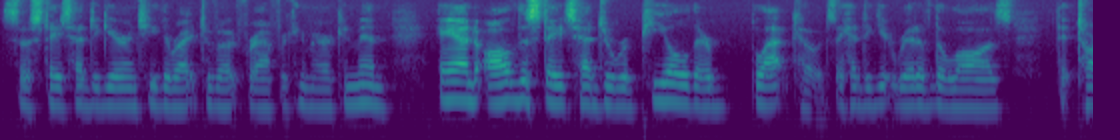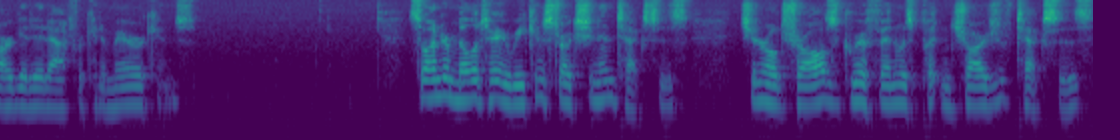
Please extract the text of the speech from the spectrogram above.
So states had to guarantee the right to vote for African American men. And all of the states had to repeal their black codes. They had to get rid of the laws that targeted African Americans. So, under military reconstruction in Texas, General Charles Griffin was put in charge of Texas,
